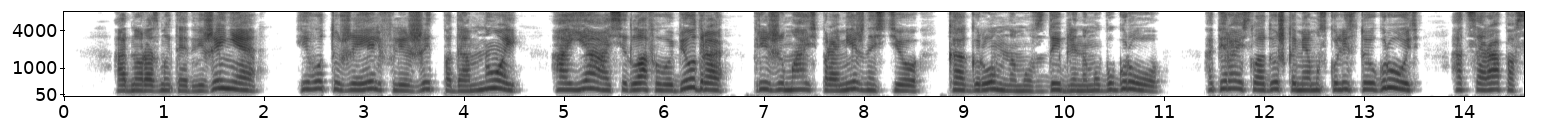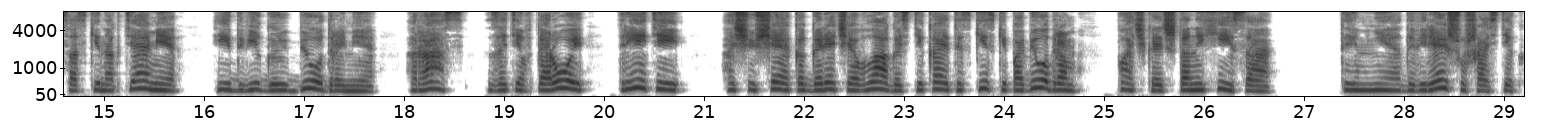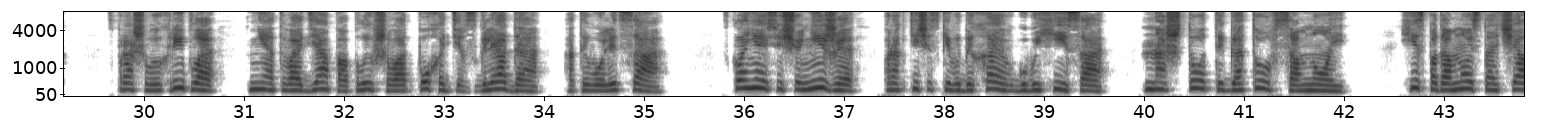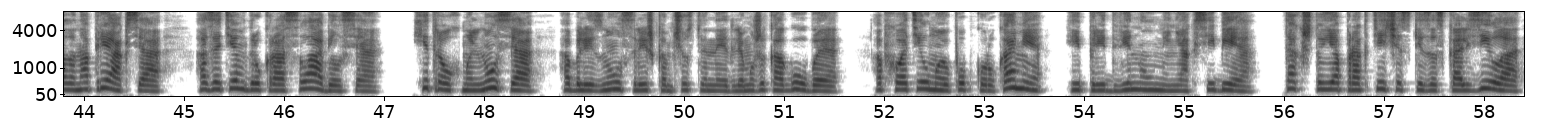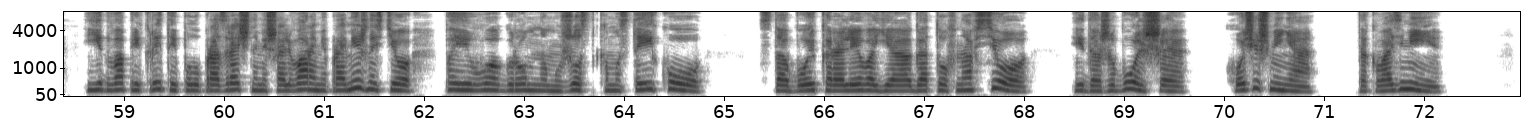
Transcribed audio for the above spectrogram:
Одно размытое движение, и вот уже эльф лежит подо мной, а я, оседлав его бедра, прижимаюсь промежностью к огромному вздыбленному бугру. Опираюсь ладошками о мускулистую грудь, отцарапав соски ногтями и двигаю бедрами. Раз, затем второй, третий, ощущая, как горячая влага стекает из киски по бедрам, пачкает штаны Хиса. «Ты мне доверяешь, ушастик?» спрашиваю хрипло, не отводя поплывшего от похоти взгляда от его лица. Склоняюсь еще ниже, практически выдыхая в губы Хиса. «На что ты готов со мной?» Хис подо мной сначала напрягся, а затем вдруг расслабился. Хитро ухмыльнулся, облизнул слишком чувственные для мужика губы, обхватил мою попку руками и придвинул меня к себе. Так что я практически заскользила едва прикрытой полупрозрачными шальварами промежностью по его огромному жесткому стояку. «С тобой, королева, я готов на все, и даже больше. Хочешь меня? Так возьми».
